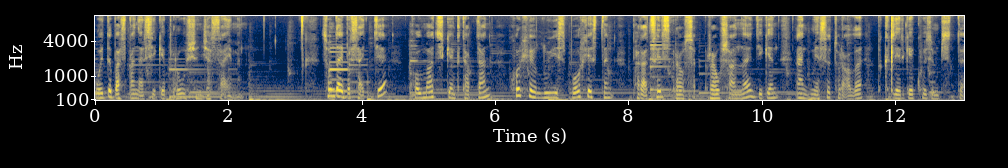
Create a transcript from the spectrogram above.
ойды басқа нәрсеге бұру үшін жасаймын. Сондай бір сәтте қолыма түскен кітаптан хорхе луис борхестің парацельс раушаны деген әңгімесі туралы пікірлерге көзім түсті.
